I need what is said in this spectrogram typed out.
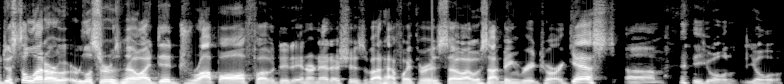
just to let our listeners know, I did drop off uh, due to internet issues about halfway through, so I was not being rude to our guest. Um, you'll you'll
